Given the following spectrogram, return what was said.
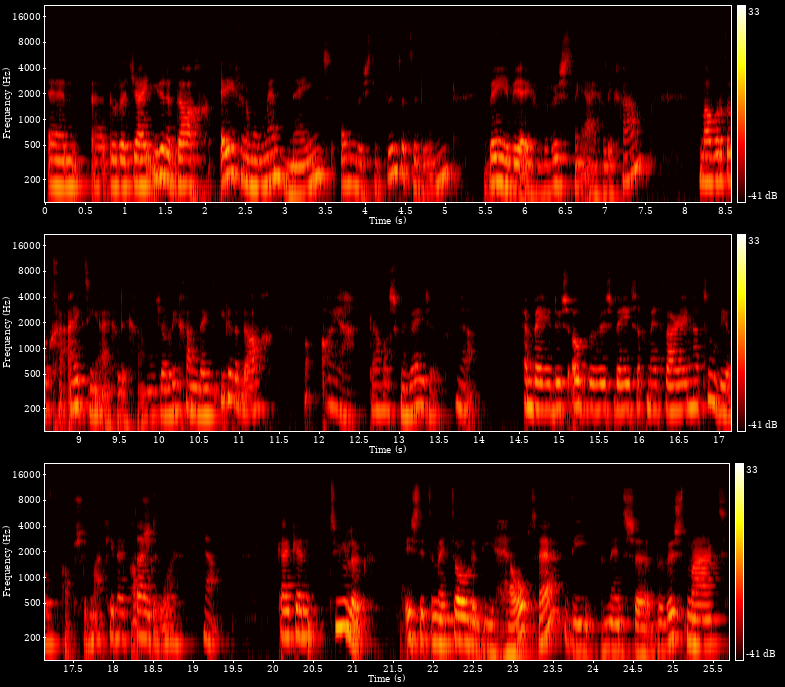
En eh, doordat jij iedere dag even een moment neemt om dus die punten te doen, ben je weer even bewust van je eigen lichaam. Maar wordt het ook geëikt in je eigen lichaam. Want jouw lichaam denkt iedere dag van, oh ja, daar was ik mee bezig. Ja. En ben je dus ook bewust bezig met waar je naartoe wil? Absoluut. Maak je daar tijd Absoluut. voor? Ja. Kijk, en tuurlijk is dit een methode die helpt, hè? die mensen bewust maakt,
